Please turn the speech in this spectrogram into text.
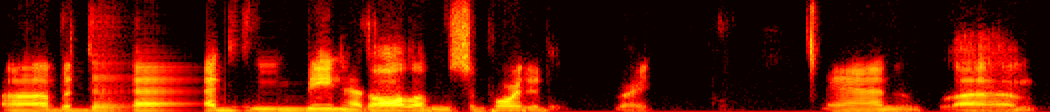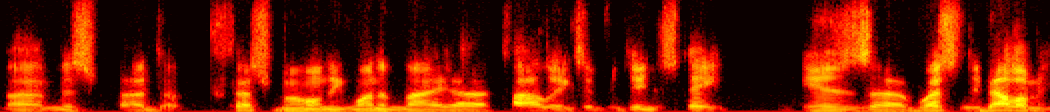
Uh, but that didn't mean that all of them supported it, right? And um, uh, Ms. Uh, Professor Mahoney, one of my uh, colleagues at Virginia State, is uh, Wesley Bellamy,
